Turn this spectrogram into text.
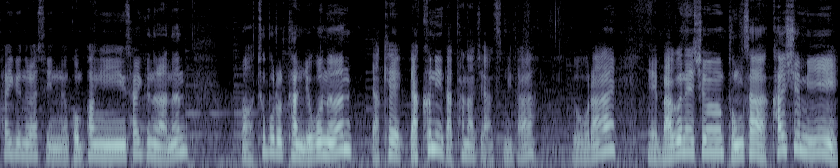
살균을 할 수 있는 곰팡이 살균을 하는 어, 투브로 탄 요거는 약해 약흔히 나타나지 않습니다. 요거랑 예, 마그네슘, 붕사, 칼슘이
